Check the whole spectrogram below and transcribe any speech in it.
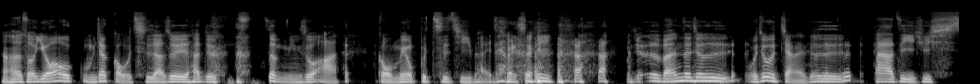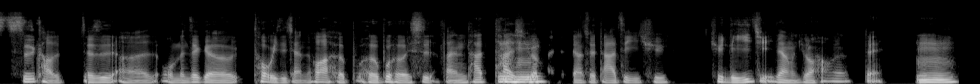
然后他就说有啊，我我们家狗吃啊，所以他就证明说啊，狗没有不吃鸡排这样，所以我觉得反正这就是我就讲的，就是大家自己去思考，就是呃，我们这个透一直讲的话合不合不合适，反正他他的习惯嗯哼本来这样，所以大家自己去去理解这样就好了，对。嗯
